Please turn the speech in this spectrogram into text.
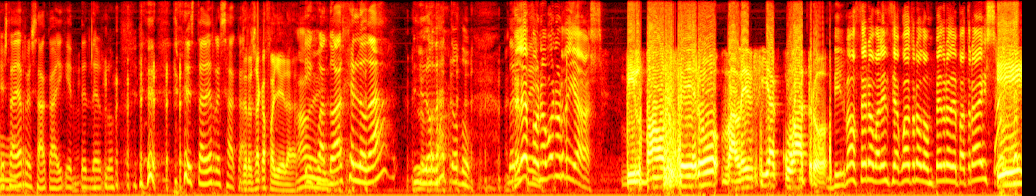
Está de resaca, hay que entenderlo. Está de resaca. De resaca fallera. Ay. Y cuando Ángel lo da, lo da todo. Teléfono, buenos días. Bilbao 0, Valencia 4. Bilbao 0, Valencia 4, Don Pedro de Patrais. Y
